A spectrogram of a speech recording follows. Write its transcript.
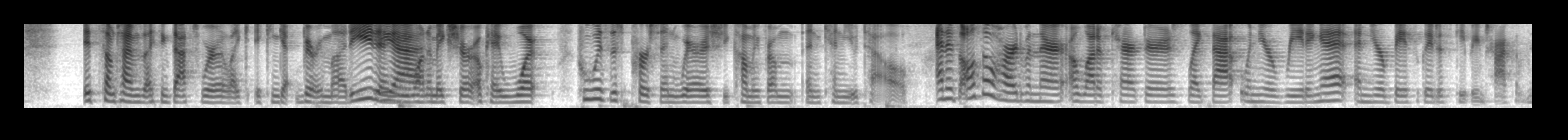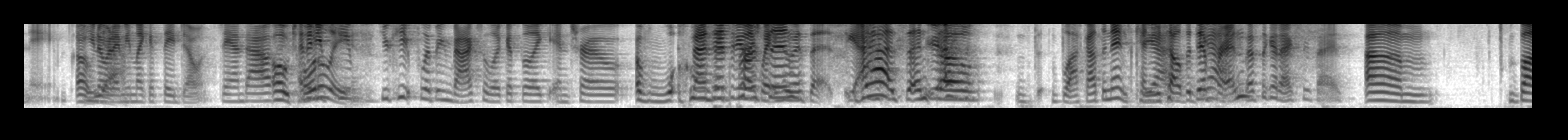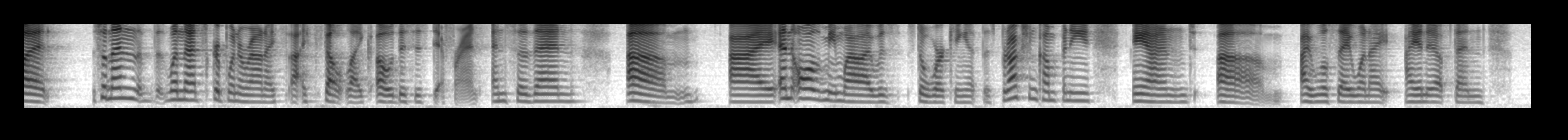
it's sometimes I think that's where like it can get very muddied and Yeah. you want to make sure okay, what who is this person? Where is she coming from? And can you tell? And it's also hard when there are a lot of characters like that when you're reading it and you're basically just keeping track of names. Oh, you know what I mean? Like if they don't stand out. Oh, totally. you keep, you keep flipping back to look at the like intro Of wh- who is this you're like, person? Wait, who is this? Yeah. Yes, and Yeah. so th- black out the names. Can Yeah. you tell the Yeah, difference? that's a good exercise. Um, but so then th- when that script went around, I th- I felt like, oh, this is different, and so then, um, I and all meanwhile I was still working at this production company, and um, I will say when I I ended up then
